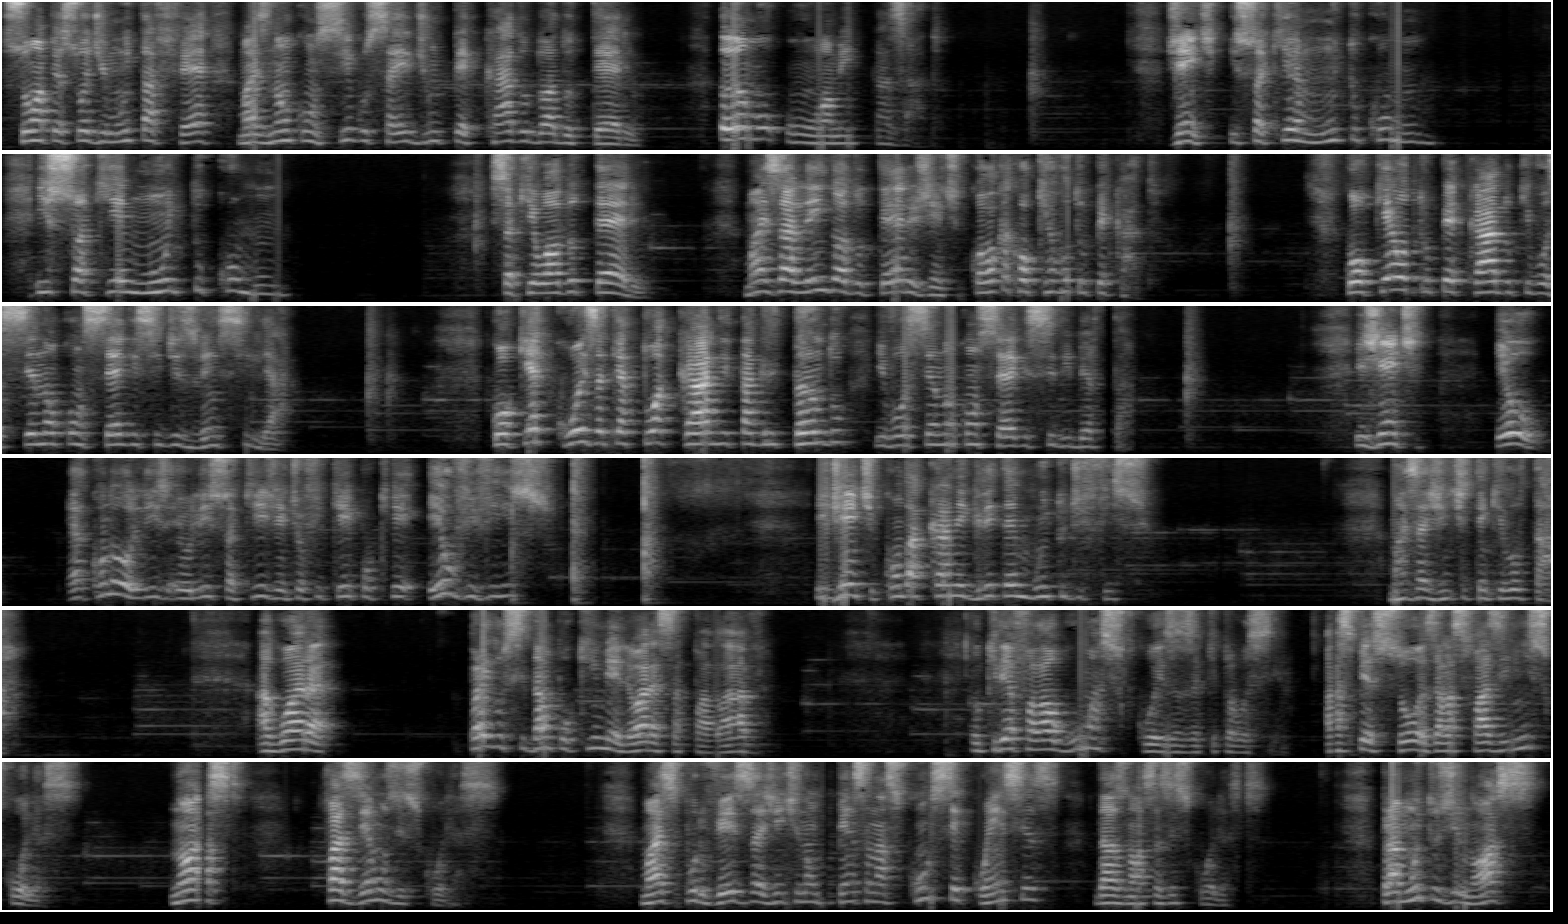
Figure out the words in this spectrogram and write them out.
Sou uma pessoa de muita fé, mas não consigo sair de um pecado do adultério. Amo um homem casado. Gente, isso aqui é muito comum. Isso aqui é muito comum. Isso aqui é o adultério. Mas além do adultério, gente, coloca qualquer outro pecado. Qualquer outro pecado que você não consegue se desvencilhar. Qualquer coisa que a tua carne está gritando e você não consegue se libertar. E, gente, eu. É, quando eu li, eu li isso aqui, gente, eu fiquei porque eu vivi isso. E, gente, quando a carne grita é muito difícil. Mas a gente tem que lutar. Agora, para elucidar um pouquinho melhor essa palavra, eu queria falar algumas coisas aqui para você. As pessoas elas fazem escolhas. Nós fazemos escolhas. Mas por vezes a gente não pensa nas consequências das nossas escolhas. Para muitos de nós,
